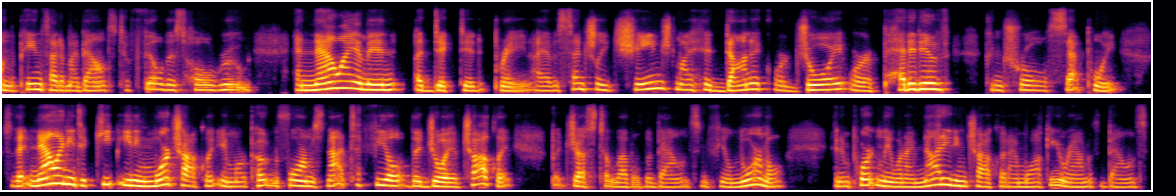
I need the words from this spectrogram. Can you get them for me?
on the pain side of my balance to fill this whole room. And now I am in addicted brain. I have essentially changed my hedonic or joy or appetitive control set point so that now I need to keep eating more chocolate in more potent forms, not to feel the joy of chocolate, but just to level the balance and feel normal. And importantly, when I'm not eating chocolate, I'm walking around with the balance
